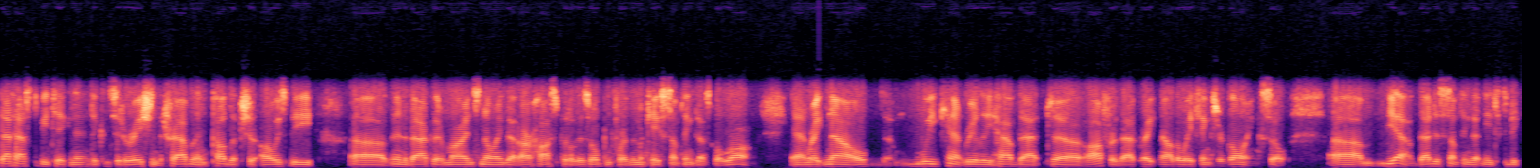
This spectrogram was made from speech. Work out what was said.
That has to be taken into consideration. The traveling public should always be uh, in the back of their minds knowing that our hospital is open for them in case something does go wrong. And right now, we can't really have that uh, offer that right now the way things are going. So um, yeah, that is something that needs to be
